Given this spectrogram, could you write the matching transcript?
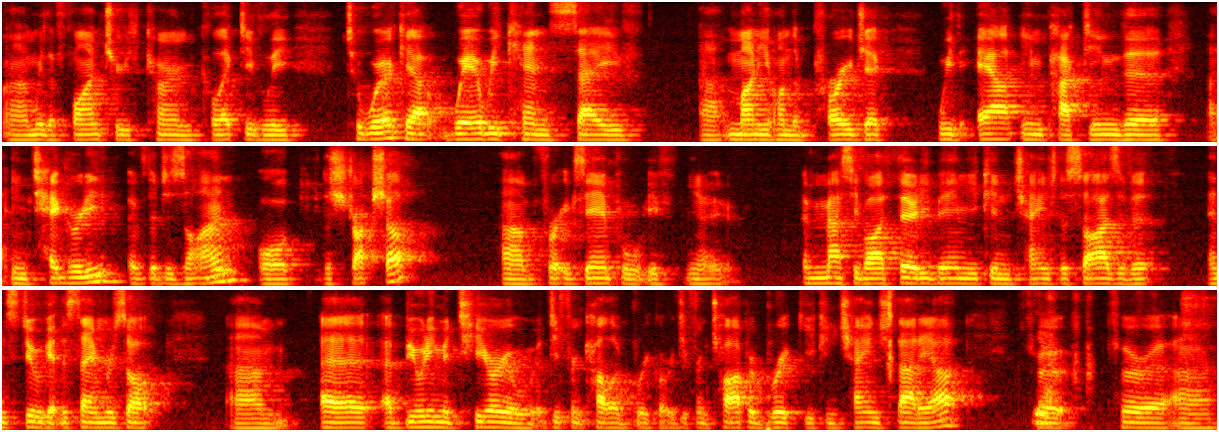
um, with a fine tooth comb collectively to work out where we can save uh, money on the project without impacting the uh, integrity of the design or the structure. Um, for example, if you know a massive I30 beam, you can change the size of it and still get the same result. Um, a, a, building material, a different color brick or a different type of brick, you can change that out for yeah. for uh,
